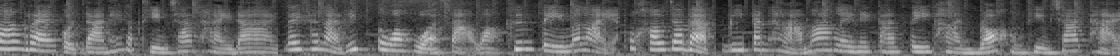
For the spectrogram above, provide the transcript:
สร้างแรงกดดันให้กับทีมชาติไทยได้ ในขณะที่ตัวหัวเสาอะขึ้นตีเมื่อไหร่อะพวกเขาจะแบบมีปัญหามากเลยในการตีผ่านบล็อกของทีมชาติไทย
